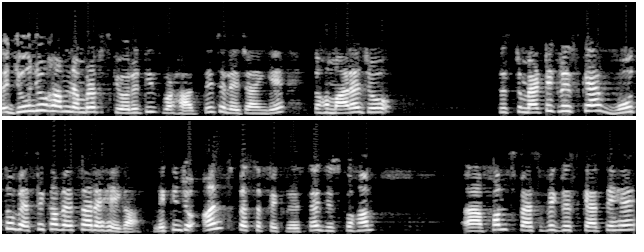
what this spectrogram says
تو جو جو ہم نمبر آف سیکورٹیز بڑھاتے چلے جائیں گے، تو ہمارا جو سسٹمیٹک رسک ہے، وہ تو ویسے کا ویسا رہے گا۔ لیکن جو انسپیسیفک رسک ہے، جس کو ہم فم اسپیسیفک رسک کہتے ہیں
